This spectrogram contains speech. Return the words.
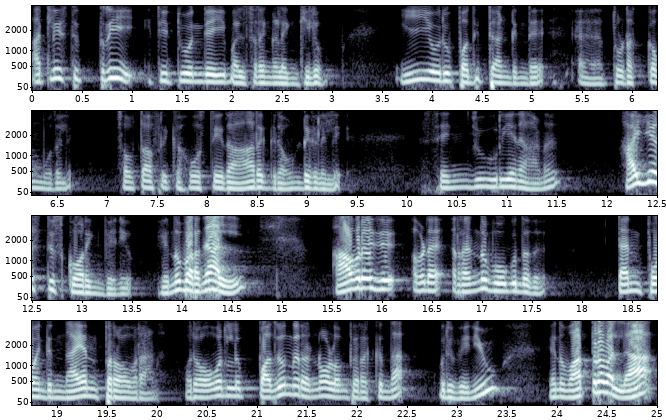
at least three T twenty മത്സരങ്ങളെങ്കിലും ഈ ഒരു പതിറ്റാണ്ടിന്റെ തുടക്കം മുതൽ സൗത്ത് ആഫ്രിക്ക ഹോസ്റ്റ് ചെയ്ത ആറ് ഗ്രൗണ്ടുകളിൽ സെഞ്ചൂറിയനാണ് ഹയസ്റ്റ് സ്കോറിംഗ് വെന്യൂ. എന്ന് പറഞ്ഞാൽ ആവറേജ് അവിടെ റണ്ണ് പോകുന്നത് ടെൻ പോയിന്റ് നയൻ പെർ ഓവറാണ്. ഒരു ഓവറിൽ പതിനൊന്ന് റണ്ണോളം പിറക്കുന്ന ഒരു വെന്യൂ എന്ന് മാത്രമല്ല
